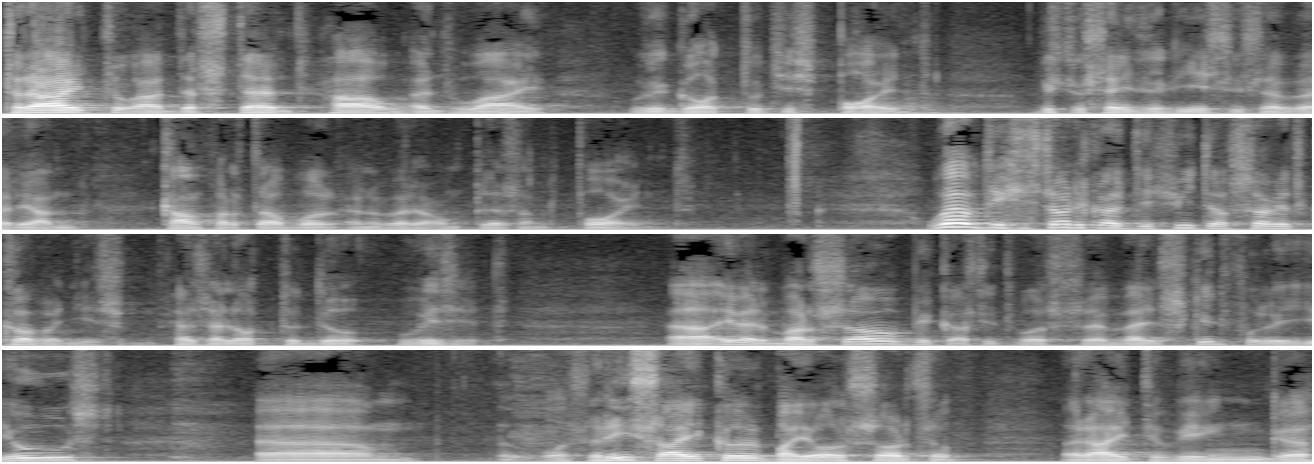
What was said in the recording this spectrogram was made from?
try to understand how and why we got to this point, which, to say the least, is a very uncomfortable and very unpleasant point. Well, the historical defeat of Soviet communism has a lot to do with it. Uh, even more so because it was uh, very skillfully used, um, was recycled by all sorts of right wing uh,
